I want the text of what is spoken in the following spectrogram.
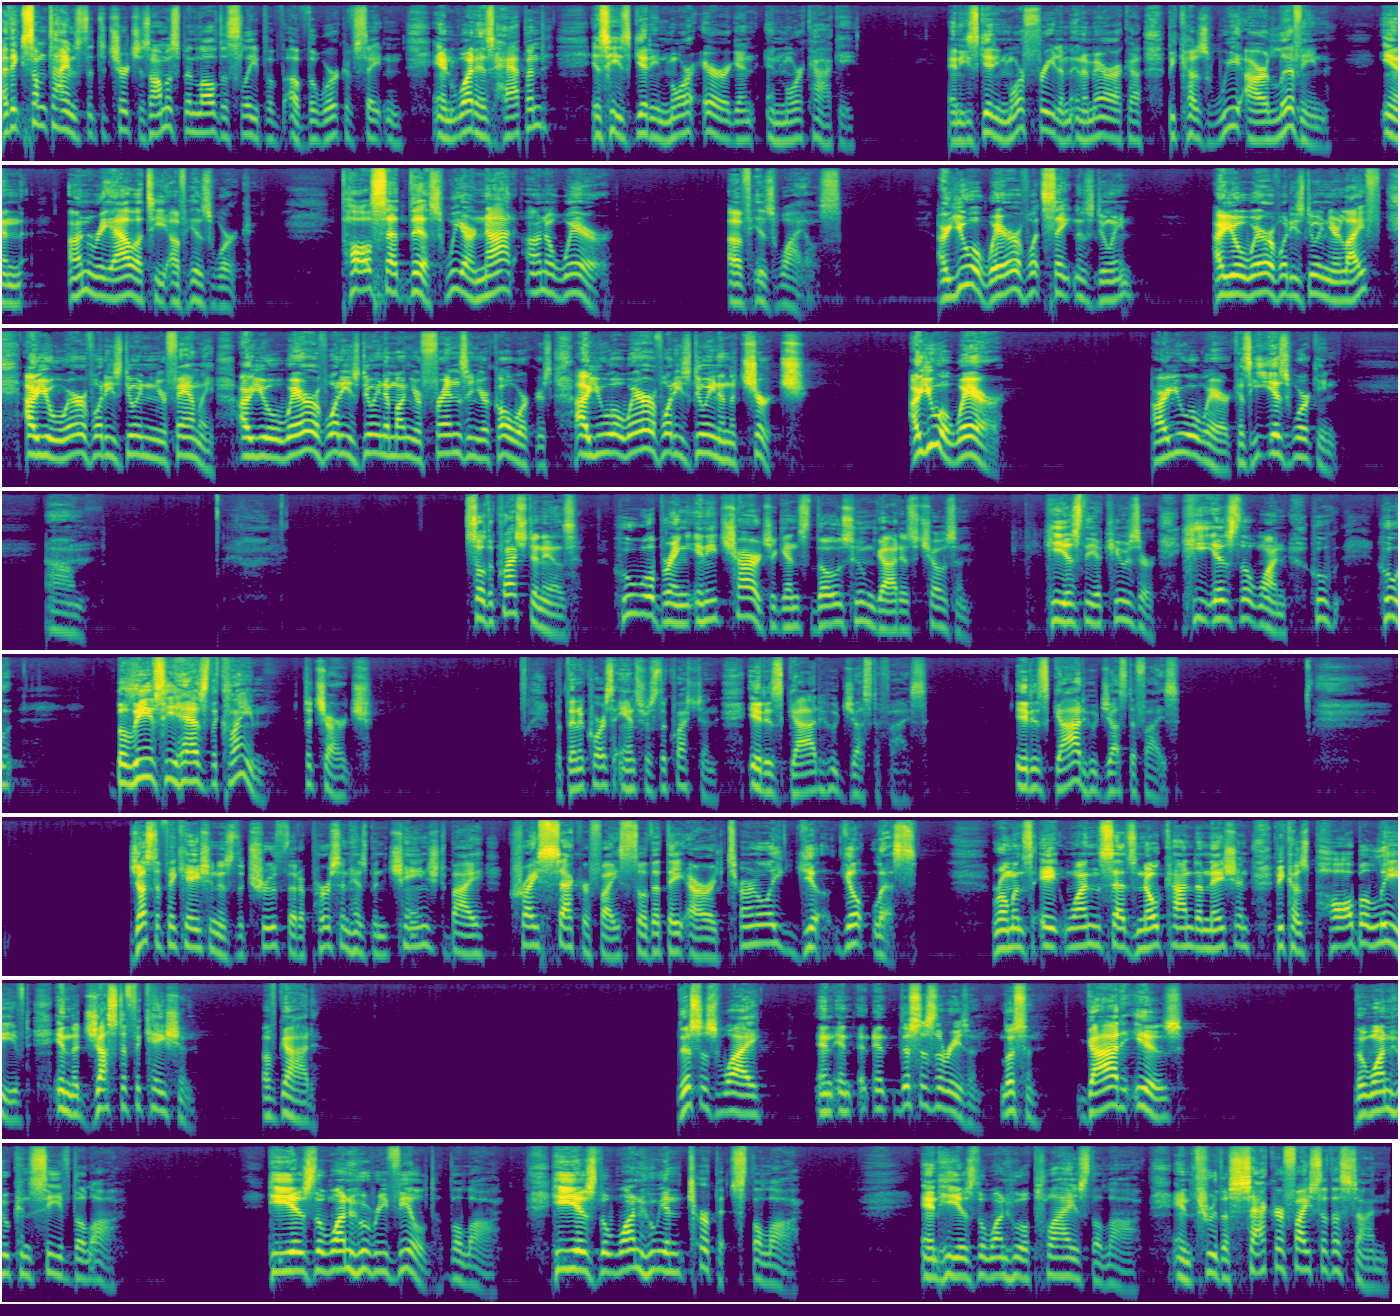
I think sometimes that the church has almost been lulled to sleep of, of the work of Satan. And what has happened is he's getting more arrogant and more cocky. And he's getting more freedom in America because we are living in unreality of his work. Paul said this We are not unaware of his wiles. Are you aware of what Satan is doing? Are you aware of what he's doing in your life? Are you aware of what he's doing in your family? Are you aware of what he's doing among your friends and your coworkers? Are you aware of what he's doing in the church? Are you aware? Are you aware? Because he is working. Um, So the question is who will bring any charge against those whom God has chosen? He is the accuser. He is the one who, who believes he has the claim to charge. But then, of course, answers the question it is God who justifies. It is God who justifies. Justification is the truth that a person has been changed by Christ's sacrifice so that they are eternally guiltless. Romans 8 1 says no condemnation because Paul believed in the justification of God. This is why, and, and, and this is the reason. Listen, God is the one who conceived the law. He is the one who revealed the law. He is the one who interprets the law. And He is the one who applies the law. And through the sacrifice of the Son,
